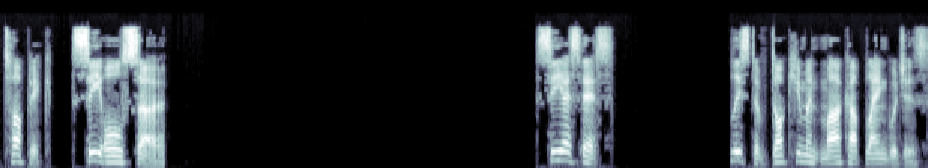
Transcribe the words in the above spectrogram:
Topic See also CSS List of document markup languages.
